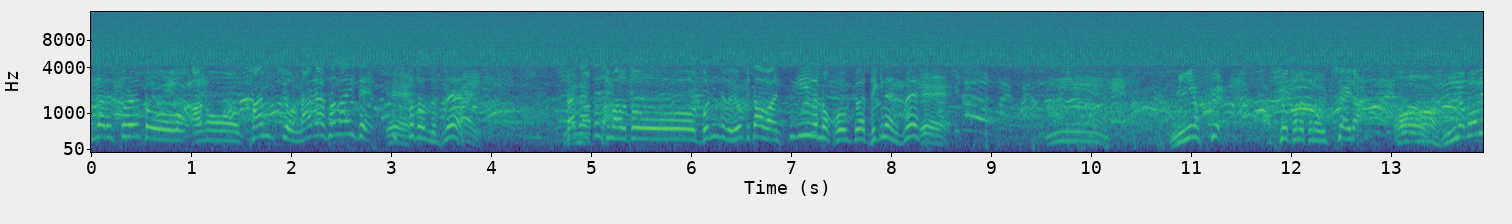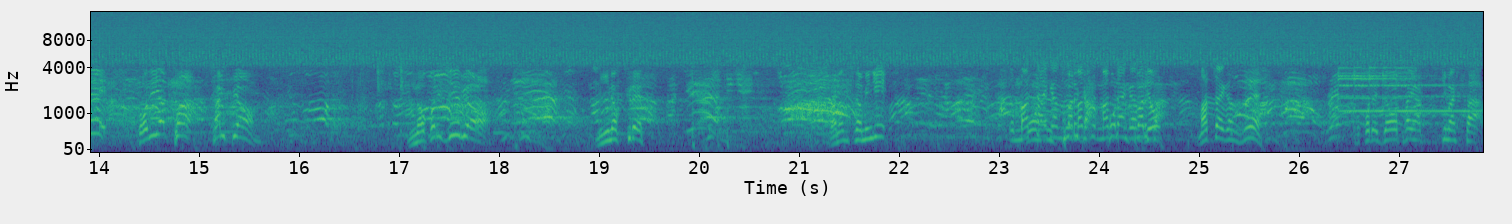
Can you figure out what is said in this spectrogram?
左ストレートをあのパンチを流さないで打つことですね、はい。流してしまうとボニージャが避けた場合次の攻撃はできないですね、えうん。右のフック足を止めての打ち合いだ。右のボディボディアッパーチャンピオン。残り10秒。右のフックです。山口の右待ったらいかんぞ待ったらいかんぞ待ったらいかんですね。ここで状態がつきました。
